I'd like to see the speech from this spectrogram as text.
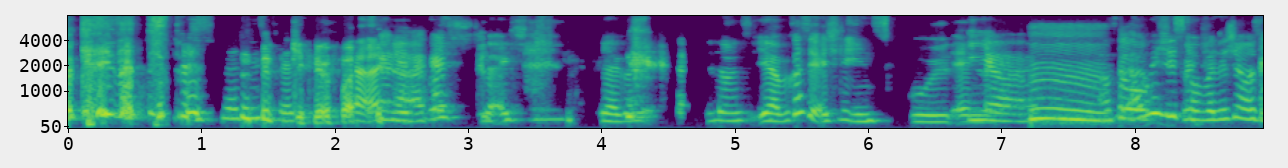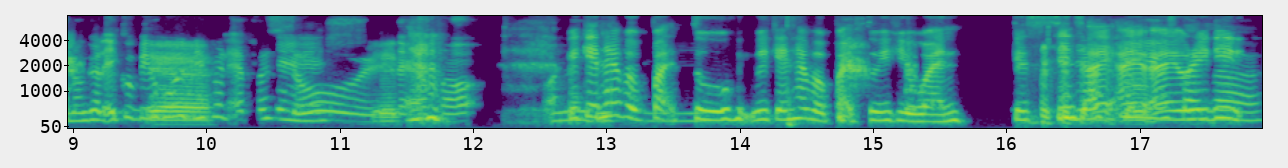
Okay, Izati stress, Izati stress. Okay, Yeah, okay, No, I because guess- you're actually yeah, go ahead. You don't- Yeah, because you're actually in school and like, Yeah. Mm. I, I wish this conversation was longer. Like, it could be a whole different episode. Yes. Like about We online can have a part two. We can have a part two if you want. Because since Yeah, I, I, I already Ustazah.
